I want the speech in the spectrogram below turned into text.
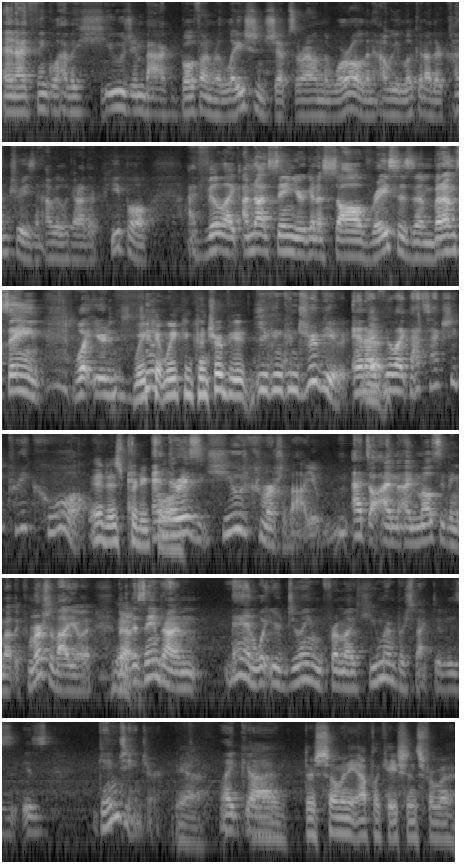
And I think will have a huge impact both on relationships around the world and how we look at other countries and how we look at other people. I feel like I'm not saying you're gonna solve racism, but I'm saying what you're We can, we can contribute. you can contribute and i feel like that's actually pretty cool It is pretty cool. and there is huge commercial value that's all, I'm, I'm mostly thinking about the commercial value of it but Yeah. at the same time man what you're doing from a human perspective is is game changer. Yeah. Like, uh, Uh, there's so many applications from a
